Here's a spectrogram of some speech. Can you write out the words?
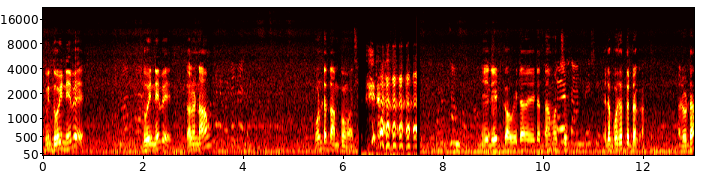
তুমি দই নেবে? দই নেবে? তাহলে নাও। কোনটার দাম কম আছে। এই রেড কাউ এটা এটার দাম হচ্ছে এটা পঁচাত্তর টাকা। আর ওটা?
